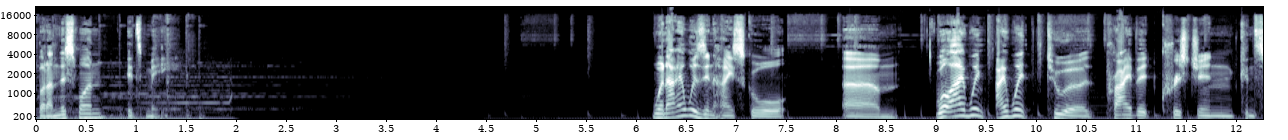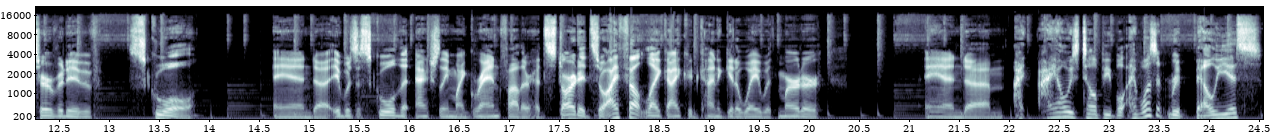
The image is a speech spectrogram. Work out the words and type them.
But on this one, it's me. When I was in high school, um, well, I went I went to a private Christian conservative school. And uh, it was a school that actually my grandfather had started. So I felt like I could kind of get away with murder. And um, I, I always tell people I wasn't rebellious.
